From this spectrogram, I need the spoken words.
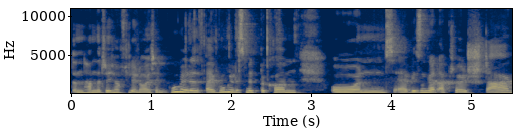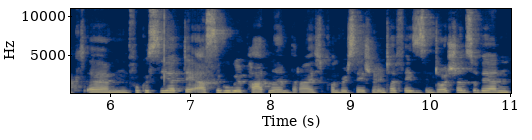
dann haben natürlich auch viele Leute Google, bei Google das mitbekommen. Und äh, wir sind gerade aktuell stark ähm, fokussiert, der erste Google-Partner im Bereich Conversational Interfaces in Deutschland zu werden.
